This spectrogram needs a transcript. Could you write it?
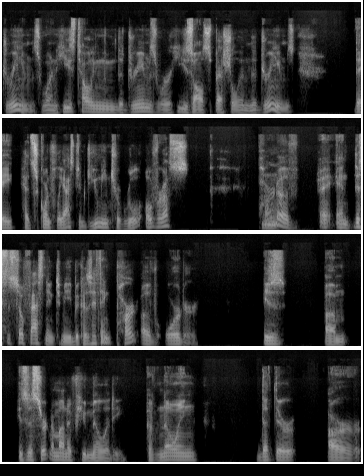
dreams. When he's telling them the dreams where he's all special in the dreams, they had scornfully asked him, Do you mean to rule over us? Part Mm. of, and this is so fascinating to me because I think part of order is um, is a certain amount of humility of knowing that there are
